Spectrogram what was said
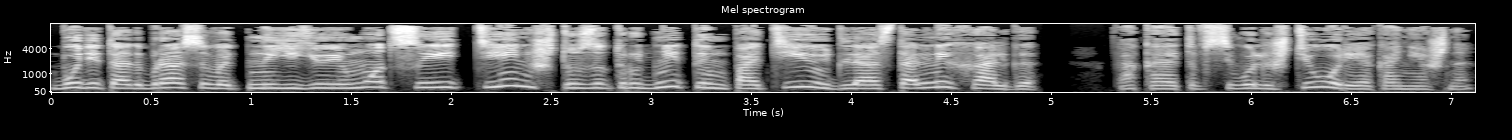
будет отбрасывать на ее эмоции тень, что затруднит эмпатию для остальных Альга. Пока это всего лишь теория, конечно.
